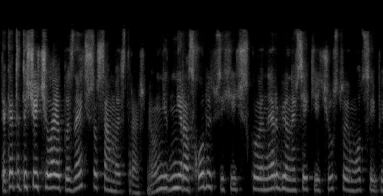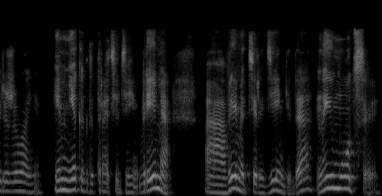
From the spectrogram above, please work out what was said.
так этот еще человек, вы знаете, что самое страшное? Он не, не расходует психическую энергию на всякие чувства, эмоции и переживания. Им некогда тратить день, время, а, время-деньги, да, на эмоции.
